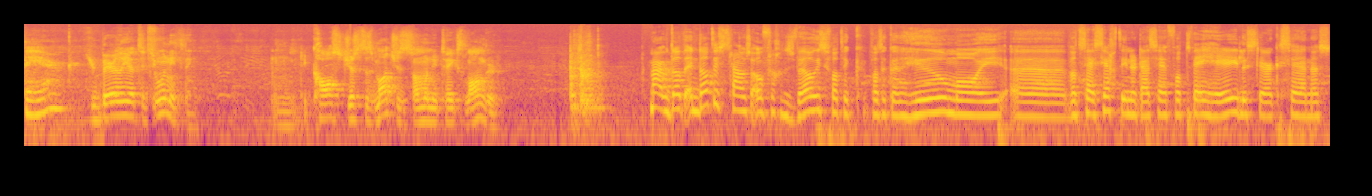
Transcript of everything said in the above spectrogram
Fair? You barely had to do anything. It costs just as much as someone who takes longer. Maar dat, en dat is trouwens overigens wel iets wat ik, wat ik een heel mooi... Uh, want zij zegt inderdaad, zij heeft wel twee hele sterke scènes.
